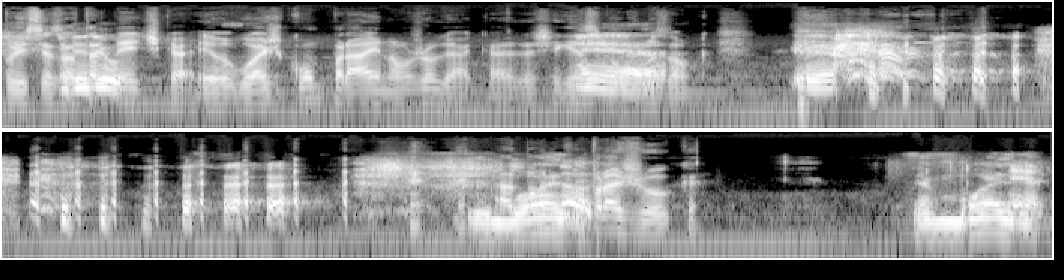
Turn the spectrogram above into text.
Por isso, Entendeu? exatamente, cara. Eu gosto de comprar e não jogar, cara. Já cheguei a essa É. conclusão. É Adoro mole. comprar jogo, cara. É mole. É.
